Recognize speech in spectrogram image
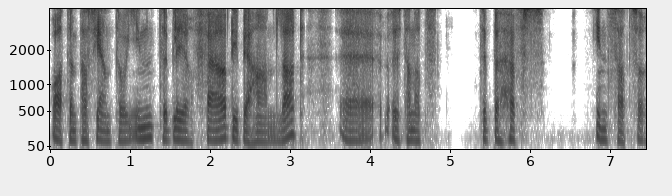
och att en patient då inte blir färdigbehandlad eh, utan att det behövs insatser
